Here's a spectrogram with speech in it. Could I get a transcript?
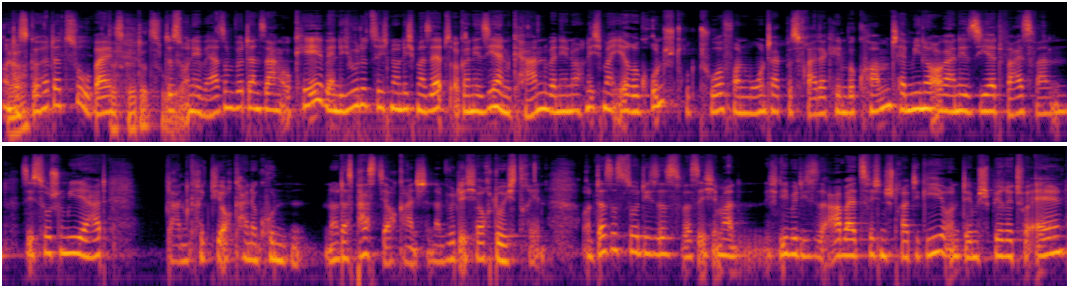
Und ja? das gehört dazu, weil das, dazu, das ja. Universum wird dann sagen, okay, wenn die Judith sich noch nicht mal selbst organisieren kann, wenn die noch nicht mal ihre Grundstruktur von Montag bis Freitag hinbekommt, Termine organisiert, weiß, wann sie Social Media hat, dann kriegt die auch keine Kunden. Ne, das passt ja auch gar nicht, denn dann würde ich ja auch durchdrehen. Und das ist so dieses, was ich immer, ich liebe diese Arbeit zwischen Strategie und dem Spirituellen,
